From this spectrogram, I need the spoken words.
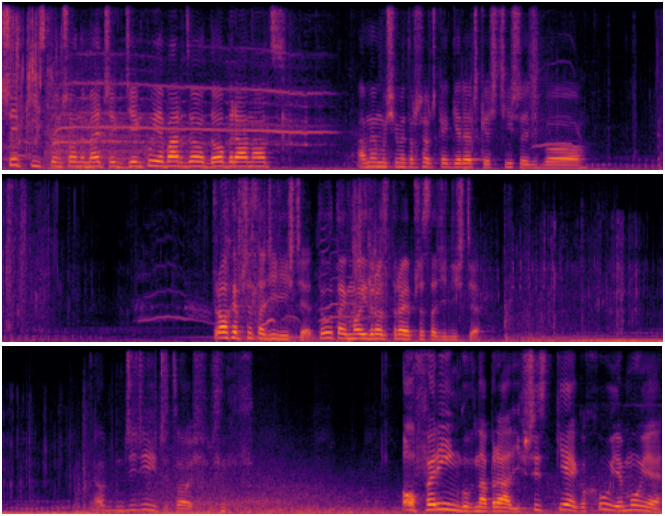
Szybki, skończony meczyk. Dziękuję bardzo, dobranoc. A my musimy troszeczkę giereczkę ściszyć, bo... Trochę przesadziliście. Tutaj, moi drodzy, trochę przesadziliście. No, GG czy coś. Offeringów nabrali, wszystkiego, chuje, muje.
